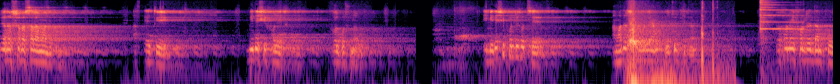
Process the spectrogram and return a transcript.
প্রিয় দর্শক, আসসালামু আলাইকুম। আজকে একটি বিদেশি ফলের গল্প শোনাব। এই বিদেশি ফলটি হচ্ছে আমাদের ছোটবেলায় আমরা প্রচুর খেতাম, তখন এই ফলটির দাম খুব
